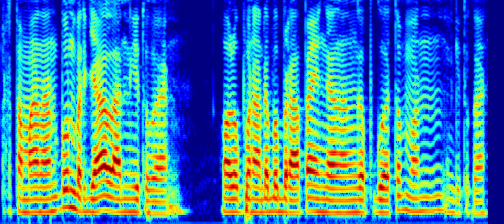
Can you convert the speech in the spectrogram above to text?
pertemanan pun berjalan gitu kan. Walaupun ada beberapa yang nggak nganggap gue teman gitu kan.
